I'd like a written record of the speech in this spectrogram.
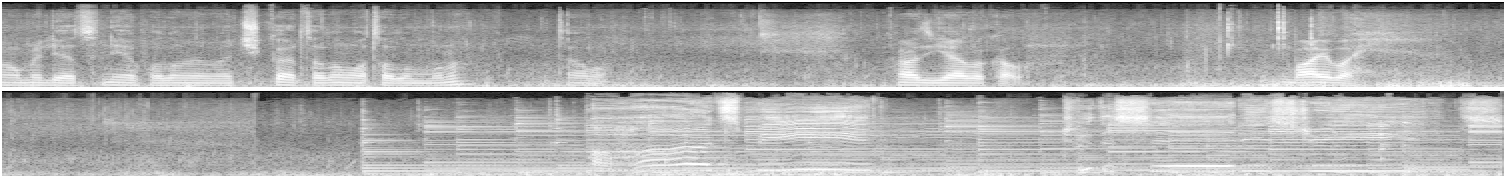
Ameliyatını yapalım hemen. Çıkartalım atalım bunu. Tamam. Hadi gel bakalım. Bay bay. To the city streets.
